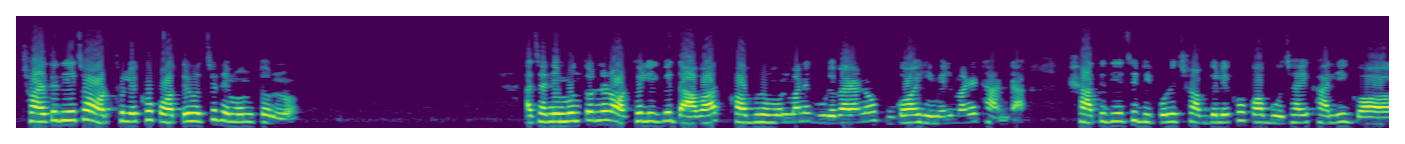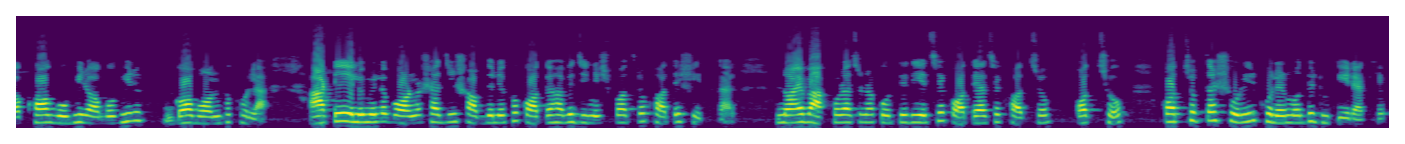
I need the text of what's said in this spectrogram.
ছয়তে দিয়েছে অর্থলেখ কতে হচ্ছে নেমন্তন্ন। আচ্ছা নেমন্তন্নের অর্থ লিখবে দাওয়াত খ ভ্রমণ মানে ঘুরে বেড়ানো গ হিমেল মানে ঠান্ডা। সাথে দিয়েছে বিপরীত শব্দ লেখো, ক বোঝাই খালি, গ, খ গভীর, অগভীর, গ বন্ধ, খোলা। আটে এলোমেলো বর্ণসাজির শব্দ লেখো, কতে হবে জিনিসপত্র খতে শীতকাল। নয় বাক্য রচনা করতে দিয়েছে, কতে আছে কচ্ছপ কচ্ছপ। কচ্ছপ তার শরীর খোলের মধ্যে ঢুকিয়ে রাখে।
